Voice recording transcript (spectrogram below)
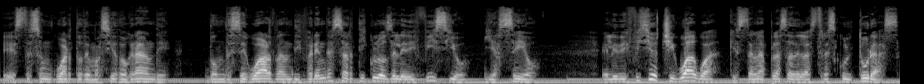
Este es un cuarto demasiado grande, donde se guardan diferentes artículos del edificio y aseo. El edificio Chihuahua, que está en la Plaza de las Tres Culturas,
